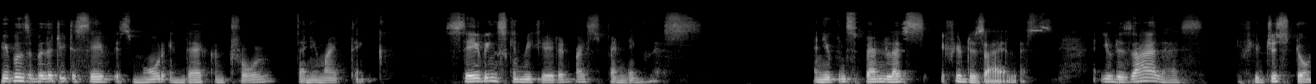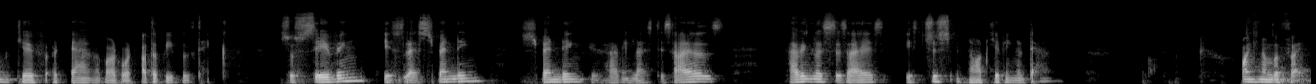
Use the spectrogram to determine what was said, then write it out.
people's ability to save is more in their control than you might think savings can be created by spending less and you can spend less if you desire less you desire less if you just don't give a damn about what other people think. So saving is less spending, spending is having less desires, having less desires is just not giving a damn. Point number five.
